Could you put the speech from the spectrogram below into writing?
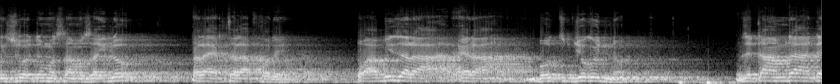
কিছু হয়তো মশলা মশাইল, তারা একতলাপ করে। ওয়াবি যারা, এরা বহুত জঘন্য। যেটা আমরা একটা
